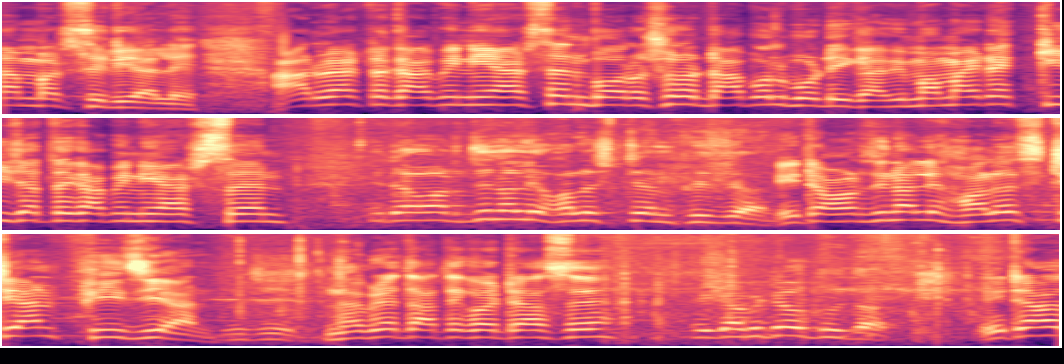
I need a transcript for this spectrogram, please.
নাম্বার সিরিয়ালে আরও একটা গাভী নিয়ে আসছেন বড় সড়ো ডাবল বডি গাভী। মামা এটা কি জাতের গাভী নিয়ে আসছেন? এটা অরিজিনালি হলস্টিয়ান ফিজিয়ান এটা অরিজিনালি হলেস্টিয়ান ফিজিয়ান জি। গাভীর দাঁতে কয়টা আছে? এই গাভিটাও দুই দাঁত। এটাও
